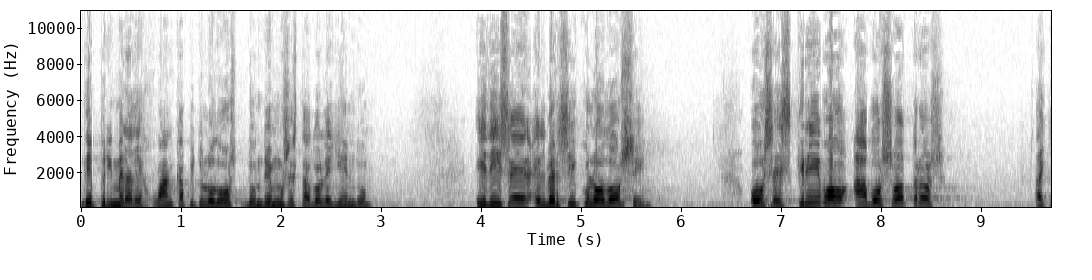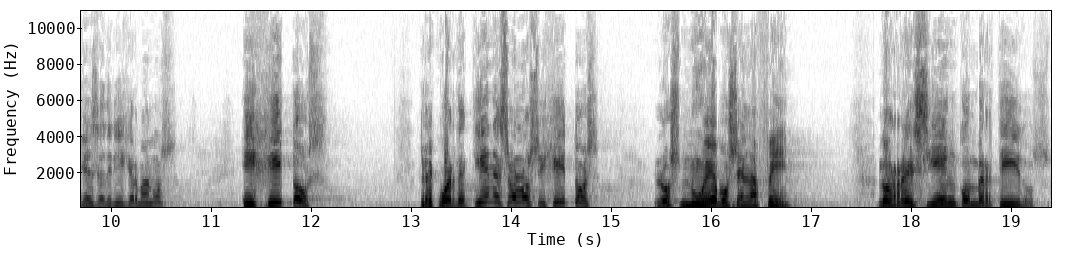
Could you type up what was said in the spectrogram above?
de Primera de Juan capítulo 2, donde hemos estado leyendo. Y dice el versículo 12, os escribo a vosotros, ¿a quién se dirige hermanos? Hijitos. Recuerde, ¿quiénes son los hijitos? Los nuevos en la fe, los recién convertidos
